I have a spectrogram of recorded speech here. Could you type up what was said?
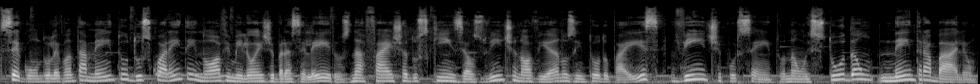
Segundo o levantamento, dos 49 milhões de brasileiros na faixa dos 15 aos 29 anos em todo o país, 20% não estudam nem trabalham.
